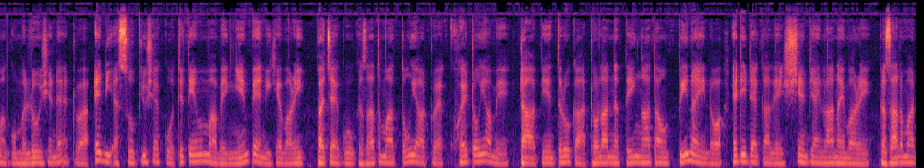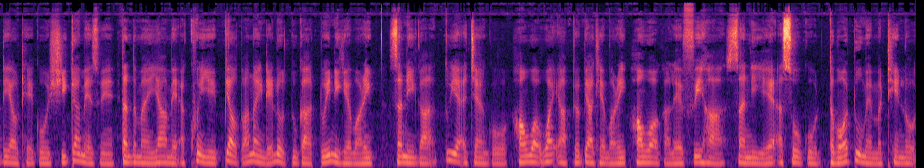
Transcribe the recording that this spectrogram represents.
မှာကိုမလို့ရှင်တဲ့အတွက်အဲ့ဒီအဆိုပြုချက်ကိုတင်းတင်းမမပဲငင်းပယ်နေခဲ့ပါရီဘတ်ဂျက်ကိုကစားသမား၃ယောက်အတွက်ခွဲတုံးရမယ်ဒါအပြင်သူတို့ကဒေါ်လာ2သိန်း5000ပေးနိုင်ရင်တော့အဲ့ဒီတက်ကလည်းရှင်းပြိုင်လာနိုင်ပါတယ်ကစားသမားတစ်ယောက်ထဲကိုရှီကတ်မယ်ဆိုရင်တန်တမန်ရမယ်အခွင့်အရေးပျောက်သွားနိုင်တယ်လို့သူကတွေးနေခဲ့ပါရီဆန်နီကသူ့ရဲ့အကြံကိုဟောင်းဝတ်ဝိုက်အားပြောပြခဲ့ပါရီဟောင်းဝတ်ကလည်းဖေးဟာဆန်နီရဲ့အဆိုကိုသဘောတူမယ်မထင်လို့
